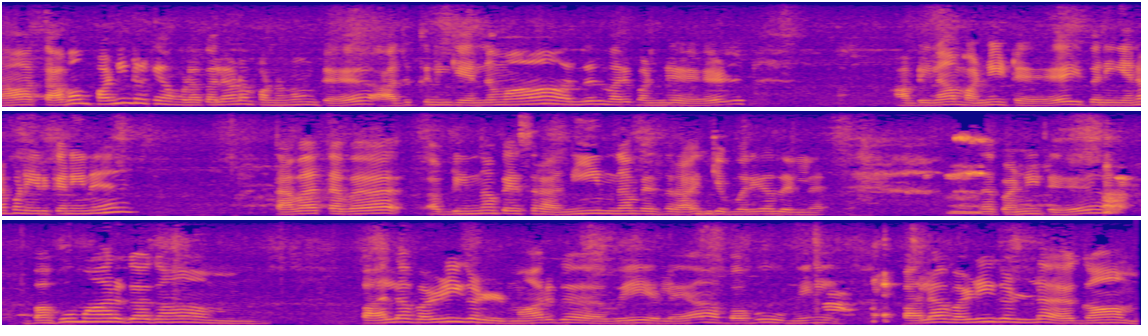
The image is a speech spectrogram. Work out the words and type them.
நான் தவம் பண்ணிட்டு இருக்கேன் உங்களை கல்யாணம் பண்ணணுன்ட்டு அதுக்கு நீங்கள் என்னமா வந்து இது மாதிரி பண்ணேள் அப்படிலாம் பண்ணிட்டு இப்போ நீங்கள் என்ன பண்ணியிருக்க நீனு? தவ தவ அப்படின்னு தான் பேசுகிறா நீன்னு தான் பேசுகிறா இங்கே மரியாதை இல்லை. அதை பண்ணிட்டு பகுமார்ககாம். பல வழிகள் மார்க வே இல்லையா? பகு மெனி பல வழிகளில் காம்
